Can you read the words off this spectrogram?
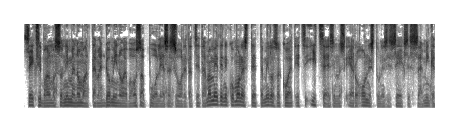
seksimaailmassa on nimenomaan tämä dominoiva osapuoli ja sä suoritat sitä. Mä mietin niin kuin monesti, että milloin sä koet itse, itse esimerkiksi ero onnistuneesi seksissä ja minkä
